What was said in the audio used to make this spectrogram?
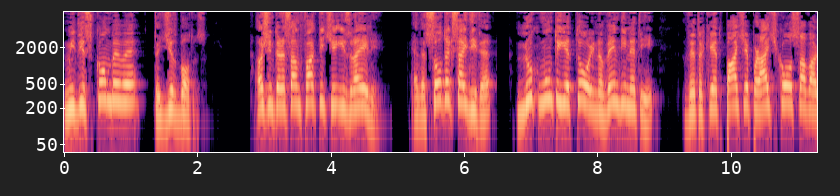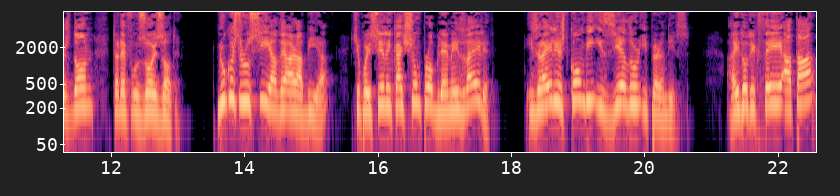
midis kombeve të gjithë botës. Është interesant fakti që Izraeli, edhe sot e kësaj dite, nuk mund të jetojë në vendin e tij dhe të ketë paqe për aq kohë sa vazhdon të refuzojë Zotin. Nuk është Rusia dhe Arabia që po i sjellin kaq shumë probleme Izraelit. Izraeli është kombi i zgjedhur i Perëndisë. Ai do t'i kthejë ata,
